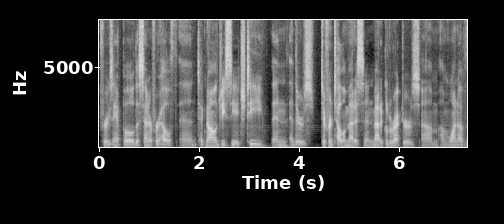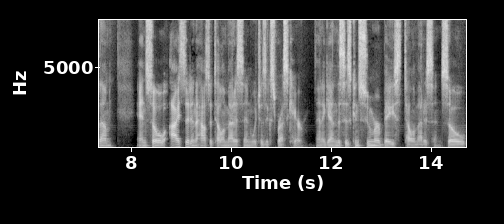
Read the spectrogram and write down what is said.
For example, the Center for Health and Technology, CHT, and, and there's different telemedicine medical directors. Um, I'm one of them. And so I sit in the House of Telemedicine, which is Express Care. And again, this is consumer based telemedicine. So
